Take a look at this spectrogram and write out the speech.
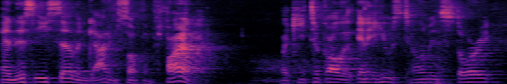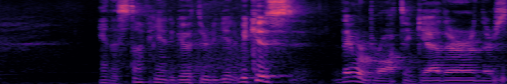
and this E7 got him something finally. Like he took all the, and he was telling me the story, and the stuff he had to go through to get it because they were brought together, and there's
